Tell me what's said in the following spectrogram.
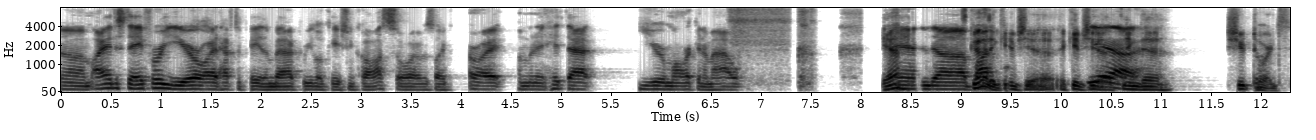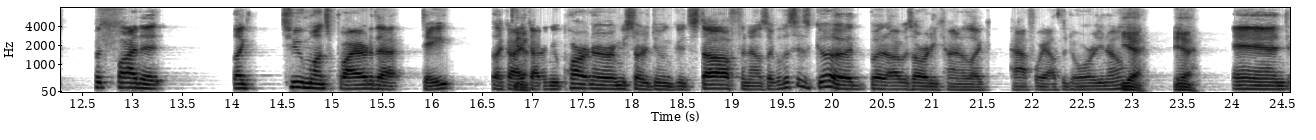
Um, I had to stay for a year, or I'd have to pay them back relocation costs. So I was like, all right, I'm gonna hit that year mark, and I'm out. Yeah. And uh, It's good. by- It gives you it gives you Yeah. a thing to shoot towards. but by the like two months prior to that date, like I Yeah. got a new partner and we started doing good stuff. And I was like, well, this is good, but I was already kind of like halfway out the door, you know? Yeah. Yeah. And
